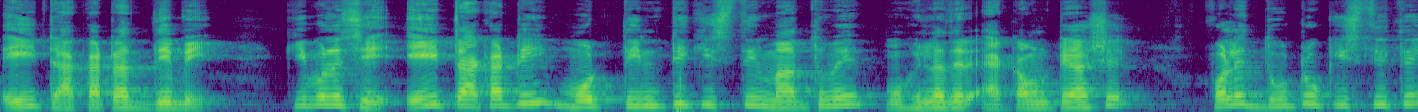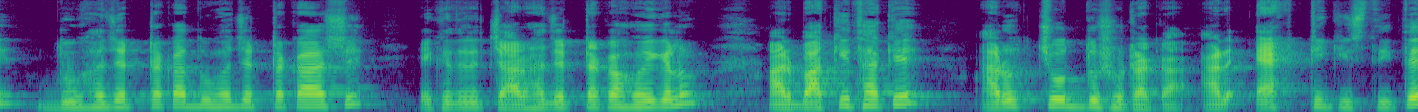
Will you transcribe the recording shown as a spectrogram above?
এই টাকাটা দেবে। কি বলেছে? এই টাকাটি মোট তিনটি কিস্তির মাধ্যমে মহিলাদের অ্যাকাউন্টে আসে। ফলে দুটো কিস্তিতে দু হাজার টাকা দু হাজার টাকা আসে। এক্ষেত্রে চার হাজার টাকা হয়ে গেল। আর বাকি থাকে আরও চোদ্দোশো টাকা। আর একটি কিস্তিতে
